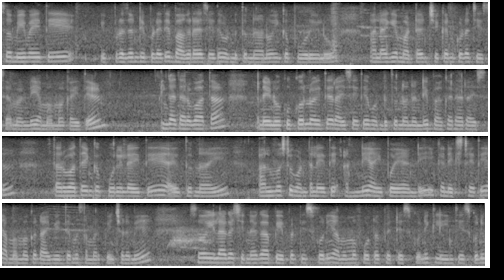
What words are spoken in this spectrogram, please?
సో మేమైతే ప్రజెంట్ ఇప్పుడైతే బాగా రైస్ అయితే వండుతున్నాను ఇంకా పూరీలు అలాగే మటన్ చికెన్ కూడా చేసామండి అమ్మమ్మకైతే. ఇంకా తర్వాత నేను కుక్కర్లో అయితే రైస్ అయితే వండుతున్నానండి బగారా రైస్. తర్వాత ఇంకా పూరీలు అయితే అవుతున్నాయి. ఆల్మోస్ట్ వంటలు అయితే అన్నీ అయిపోయాయండి. ఇంకా నెక్స్ట్ అయితే అమ్మమ్మకు నైవేద్యం సమర్పించడమే. సో ఇలాగ చిన్నగా పేపర్ తీసుకొని అమ్మమ్మ ఫోటో పెట్టేసుకొని క్లీన్ చేసుకొని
